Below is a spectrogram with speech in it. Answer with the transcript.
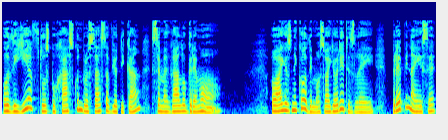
οδηγεί αυτούς που χάσκουν μπροστά στα βιωτικά σε μεγάλο γκρεμό». Ο Άγιος Νικόδημος, ο Αγιορείτης λέει «Πρέπει να είσαι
